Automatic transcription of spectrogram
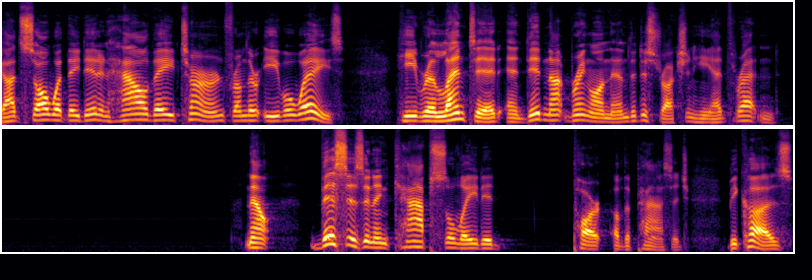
God saw what they did and how they turned from their evil ways. He relented and did not bring on them the destruction he had threatened. Now, this is an encapsulated part of the passage because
